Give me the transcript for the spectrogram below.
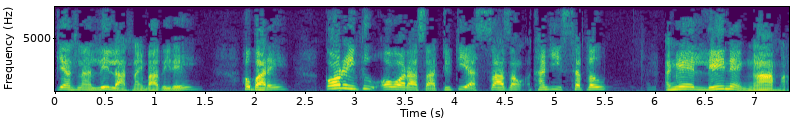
ပြန်လှန်လေ့လာနိုင်ပါသေးတယ်ဟုတ်ပါတယ်ကောရိန္သုဩဝါဒစာဒုတိယစာဆောင်အခန်းကြီး73အငယ်၄နဲ့5မှာ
